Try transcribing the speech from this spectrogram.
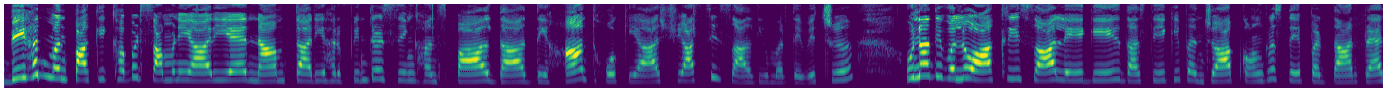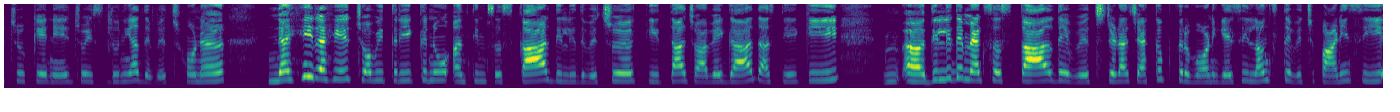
ਬੇहद ਮੰਦਭਾਗੀ ਖਬਰ ਸਾਹਮਣੇ ਆ ਰਹੀ ਹੈ। ਨਾਮਧਾਰੀ ਹਰਫਿੰਦਰ ਸਿੰਘ ਹੰਸਪਾਲ ਦਾ ਦੇਹਾਂਤ ਹੋ ਗਿਆ 86 ਸਾਲ ਦੀ ਉਮਰ ਦੇ ਵਿੱਚ। ਉਹਨਾਂ ਦੇ ਵੱਲੋਂ ਆਖਰੀ ਸਾਹ ਲਏ ਗਏ। ਦੱਸਦੀ ਕਿ ਪੰਜਾਬ ਕਾਂਗਰਸ ਦੇ ਪ੍ਰਧਾਨ ਰਹਿ ਚੁੱਕੇ ਨੇ, ਜੋ ਇਸ ਦੁਨੀਆ ਦੇ ਵਿੱਚ ਹੁਣ ਨਹੀਂ ਰਹੇ। 24 ਤਰੀਕ ਨੂੰ ਅੰਤਿਮ ਸੰਸਕਾਰ ਦਿੱਲੀ ਦੇ ਵਿੱਚ ਕੀਤਾ ਜਾਵੇਗਾ। ਦੱਸਦੀ ਕਿ ਦਿੱਲੀ ਦੇ ਮੈਕਸ ਹਸਪਤਾਲ ਦੇ ਵਿੱਚ ਜਿਹੜਾ ਚੈੱਕਅਪ ਕਰਵਾਉਣ ਗਏ ਸੀ, ਲੰਗਸ ਦੇ ਵਿੱਚ ਪਾਣੀ ਸੀ,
